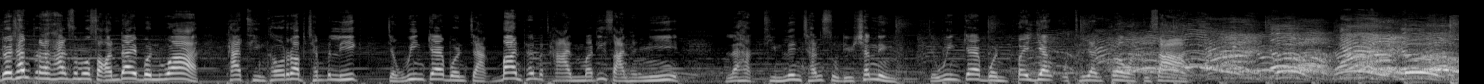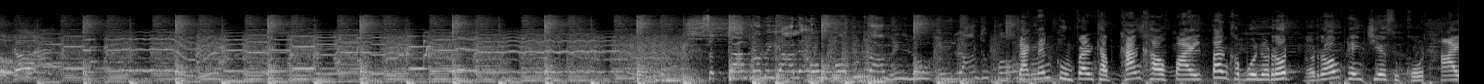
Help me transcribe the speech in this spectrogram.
โดยท่านประธานสโมสรได้บนว่า ถ้าทีมเข้ารอบแชมเปี้ยนลีกจะวิ่งแก้บนจากบ้านท่านประธานมาที่ศาลแห่งนี้ และหากทีมเลื่อนชั้นสู่ดิวิชั่นหนึ่งจะวิ่งแก้บนไปยังอุทยานประวัติศาสตร์ จากนั้นกลุ่มแฟนคลับค้างข่าวไฟตั้งขบวนรถ ร้องเพลงเชียร์สุโขทัย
